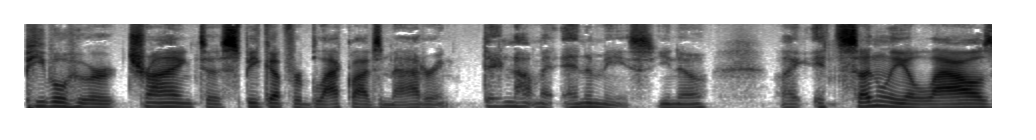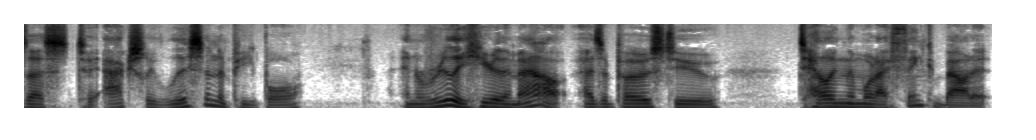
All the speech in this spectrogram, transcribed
people who are trying to speak up for Black Lives Mattering, they're not my enemies, you know? Like it suddenly allows us to actually listen to people and really hear them out as opposed to telling them what I think about it.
